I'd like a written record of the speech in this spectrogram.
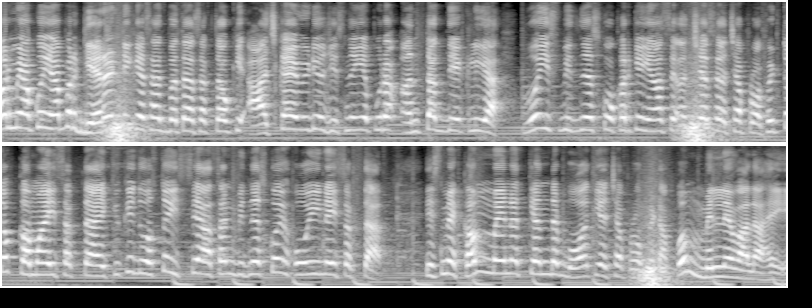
और मैं आपको यहाँ पर गारंटी के साथ बता सकता हूँ कि आज का ये वीडियो जिसने ये पूरा अंत तक देख लिया, वो इस बिज़नेस को करके यहाँ से अच्छे से अच्छा प्रॉफिट तो कमा ही सकता है। क्योंकि दोस्तों, इससे आसान बिज़नेस कोई हो ही नहीं सकता। इसमें कम मेहनत के अंदर बहुत ही अच्छा प्रॉफिट आपको मिलने वाला है।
